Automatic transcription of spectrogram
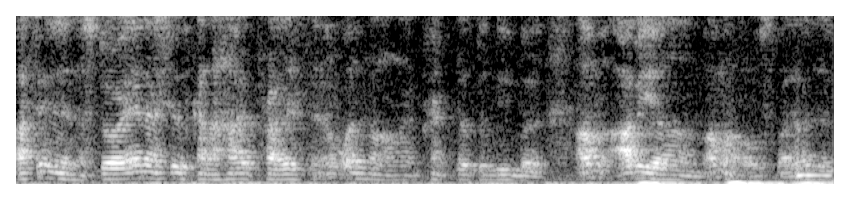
I seen it in the store, and that shit's kind of high priced, and it wasn't all that cranked up to be. But I'm, I be, um, I'm an old spice. I just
